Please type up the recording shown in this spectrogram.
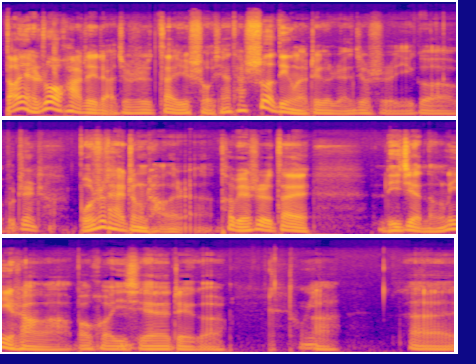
导演弱化这一点，就是在于首先他设定了这个人就是一个不正常，不是太正常的人，特别是在理解能力上啊，包括一些这个。啊，呃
